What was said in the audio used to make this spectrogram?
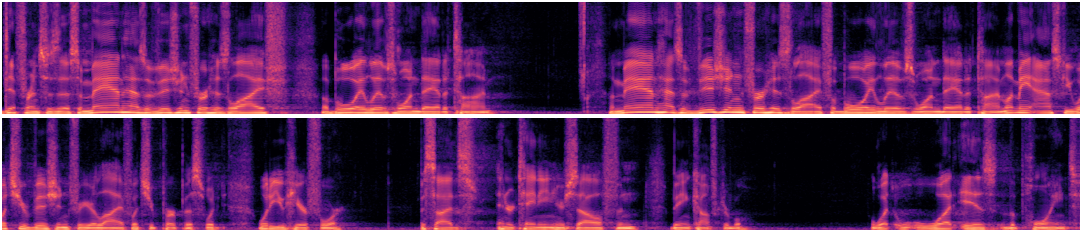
difference is this a man has a vision for his life, a boy lives one day at a time. A man has a vision for his life. A boy lives one day at a time. Let me ask you, what's your vision for your life? What's your purpose? What, what are you here for besides entertaining yourself and being comfortable? What, what is the point?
